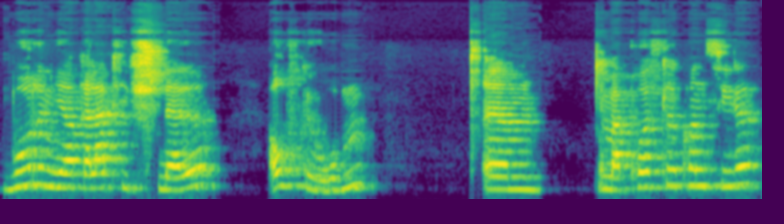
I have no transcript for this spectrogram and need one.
wurden ja relativ schnell aufgehoben ähm, im Apostelkonzil.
